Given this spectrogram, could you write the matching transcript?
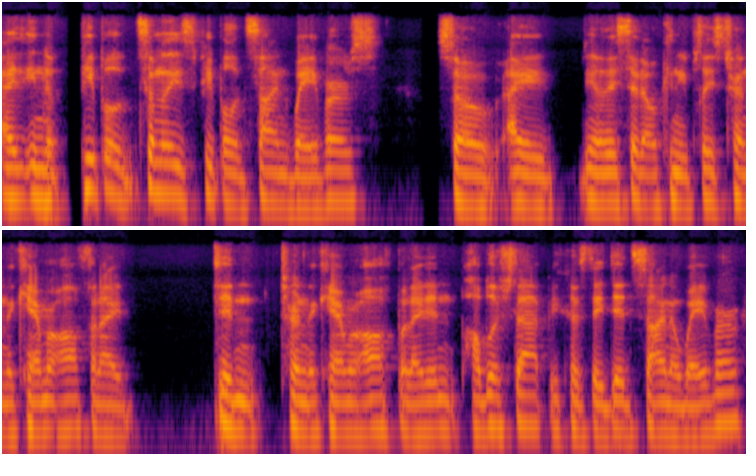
I, you know, people, some of these people had signed waivers. So I, you know, they said, oh, can you please turn the camera off? And I didn't turn the camera off, but I didn't publish that because they did sign a waiver.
